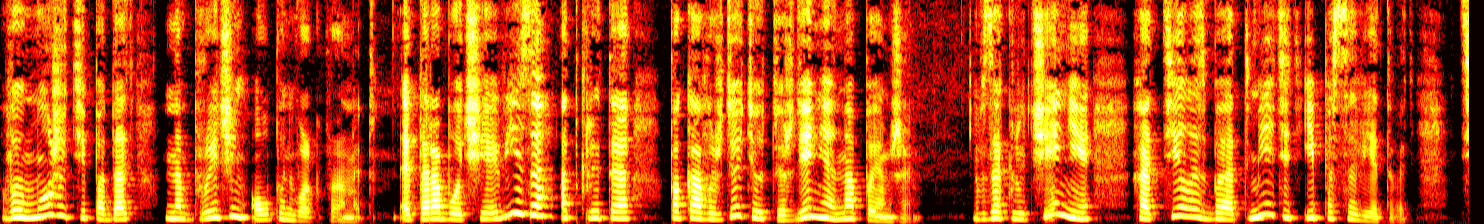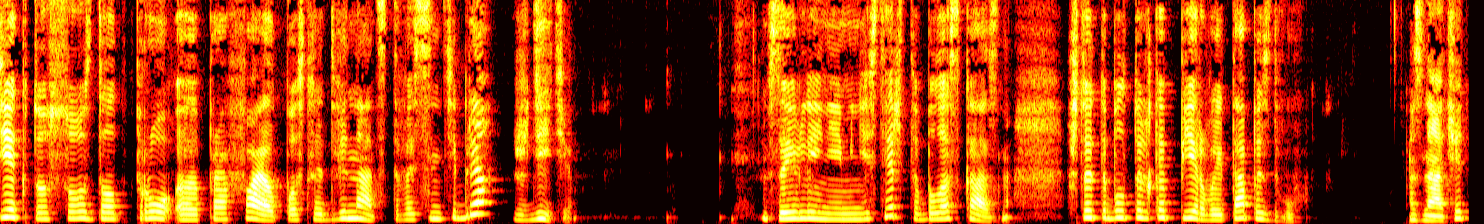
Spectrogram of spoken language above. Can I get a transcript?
вы можете подать на Bridging Open Work Permit. Это рабочая виза, открытая, пока вы ждете утверждения на ПМЖ. В заключении хотелось бы отметить и посоветовать. Те, кто создал про, э, профайл после 12 сентября, ждите. В заявлении министерства было сказано, что это был только первый этап из двух. Значит,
